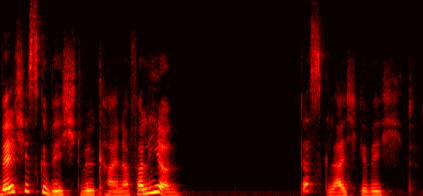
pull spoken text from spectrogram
Welches Gewicht will keiner verlieren? Das Gleichgewicht.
